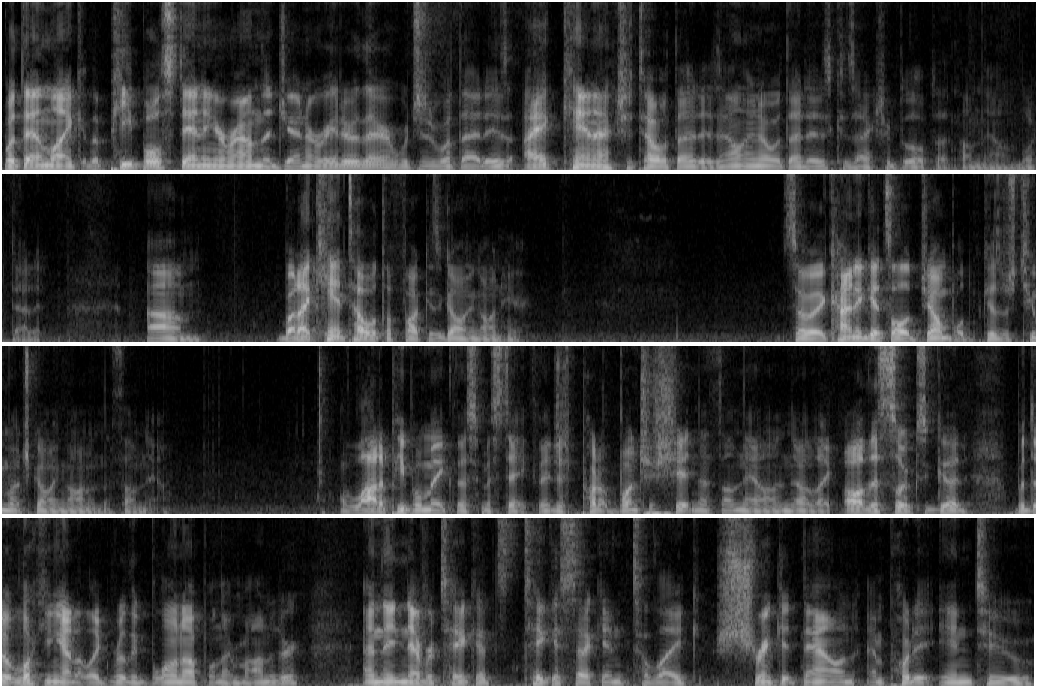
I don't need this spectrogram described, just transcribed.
but then like the people standing around the generator there, which is what that is, I can't actually tell what that is. I only know what that is because I actually blew up that thumbnail and looked at it. Um, but I can't tell what the fuck is going on here. So it kind of gets all jumbled because there's too much going on in the thumbnail. A lot of people make this mistake. They just put a bunch of shit in the thumbnail and they're like, "Oh, this looks good," but they're looking at it like really blown up on their monitor, and they never take a take a second to like shrink it down and put it into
